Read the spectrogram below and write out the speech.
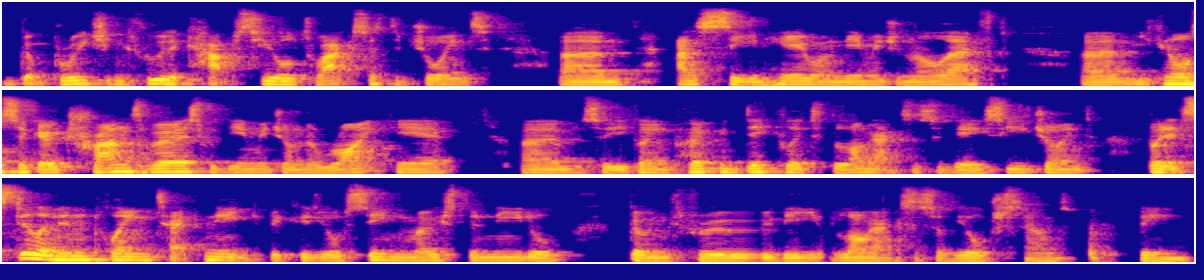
breaching through the capsule to access the joint, um, as seen here on the image on the left. Um, you can also go transverse with the image on the right here um, so you're going perpendicular to the long axis of the AC joint, but it's still an in-plane technique because you're seeing most of the needle going through the long axis of the ultrasound beam.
